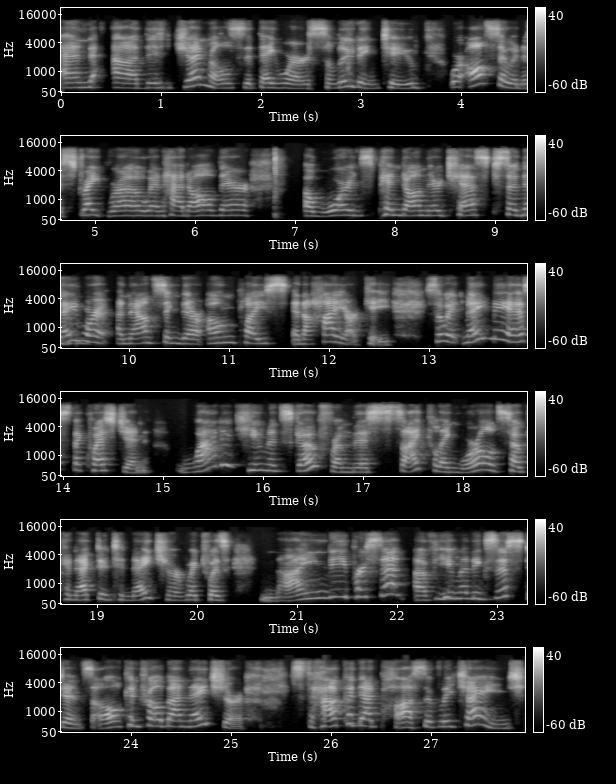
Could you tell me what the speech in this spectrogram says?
And uh, the generals that they were saluting to were also in a straight row and had all their awards pinned on their chest. So they mm-hmm. were announcing their own place in a hierarchy. So it made me ask the question why did humans go from this cycling world so connected to nature, which was 90% of human existence, all controlled by nature? How could that possibly change?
